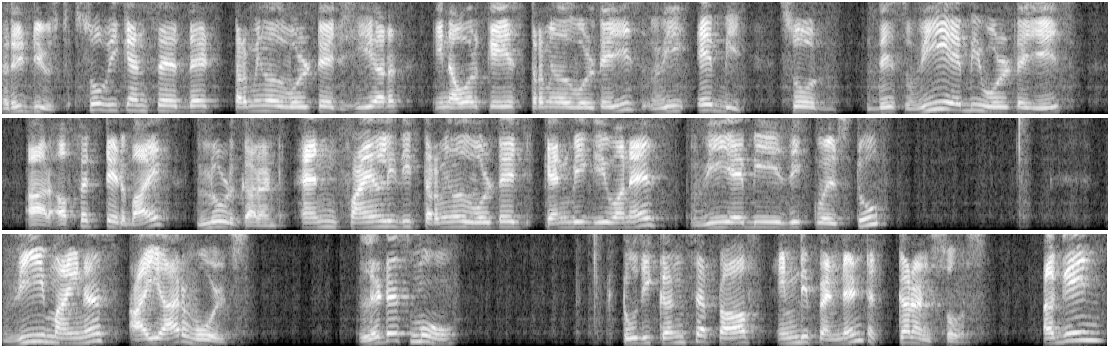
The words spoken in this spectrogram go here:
reduced so we can say that terminal voltage here in our case terminal voltage is VAB so this VAB voltage is are affected by load current and finally the terminal voltage can be given as VAB is equals to V minus IR volts. Let us move to the concept of independent current source. Again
